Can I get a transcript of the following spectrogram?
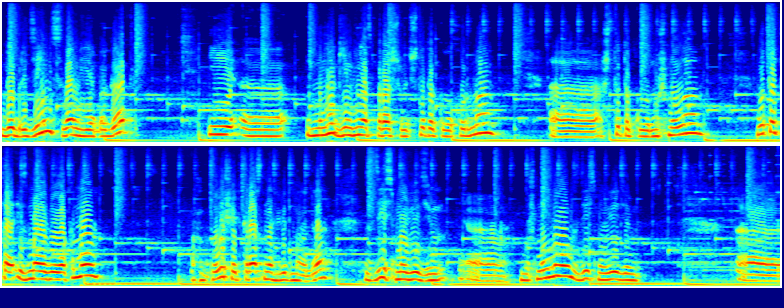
Добрый день, с вами я Богат. И э, многие меня спрашивают, что такое хурма, э, что такое мушмула. Вот это из моего окна площадь красных видна, да? Здесь мы видим э, мушмулу, здесь мы видим, э,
